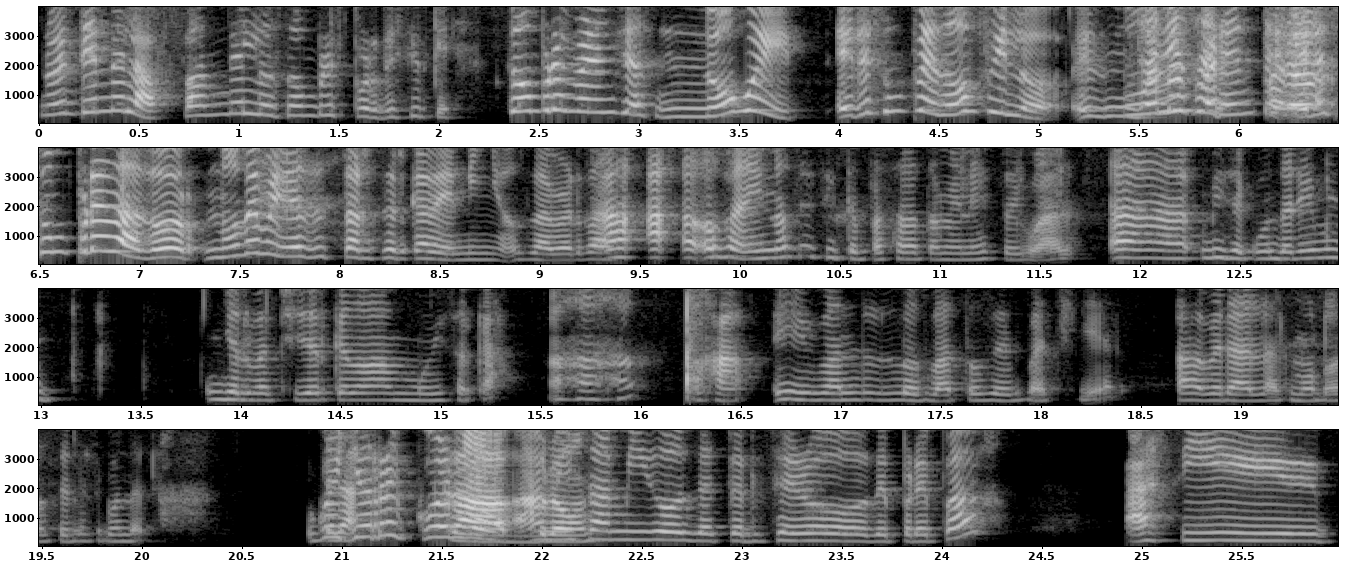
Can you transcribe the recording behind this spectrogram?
No entiende el afán de los hombres por decir que son preferencias. No, güey, eres un pedófilo, es muy diferente, eres un predador. No deberías de estar cerca de niños, la verdad. Ah, ah, ah, o sea, y no sé si te pasaba también esto igual. mi secundaria y, mi, y el bachiller quedaban muy cerca. Ajá, ajá. Ajá, y van los vatos del bachiller a ver a las morras de la secundaria. Güey, yo recuerdo a mis amigos de tercero de prepa, así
